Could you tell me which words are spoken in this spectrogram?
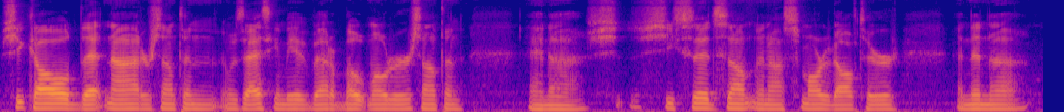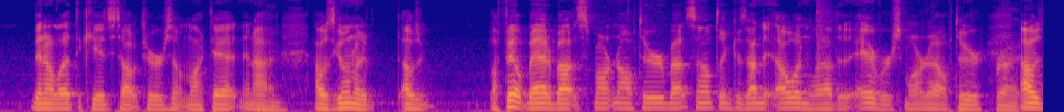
she called that night or something was asking me about a boat motor or something and uh she, she said something and I smarted off to her and then uh then I let the kids talk to her or something like that and Mhm. I I was going to I was I felt bad about smarting off to her about something cuz I, I wasn't allowed to ever smart off to her. Right. I was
